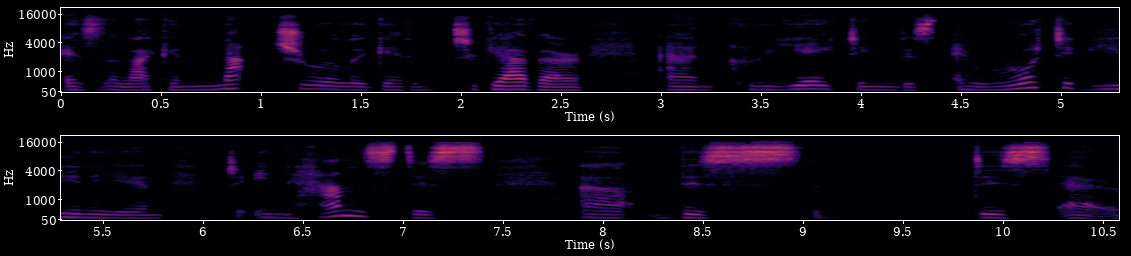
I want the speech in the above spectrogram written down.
as like a naturally getting together and creating this erotic union to enhance this uh, this this uh,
